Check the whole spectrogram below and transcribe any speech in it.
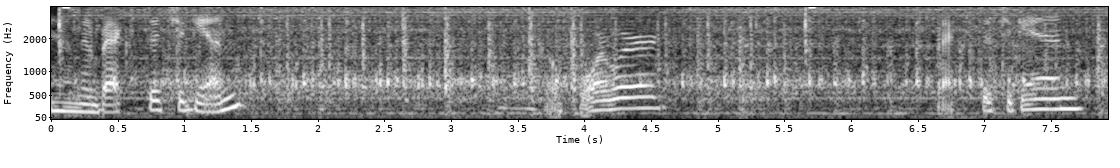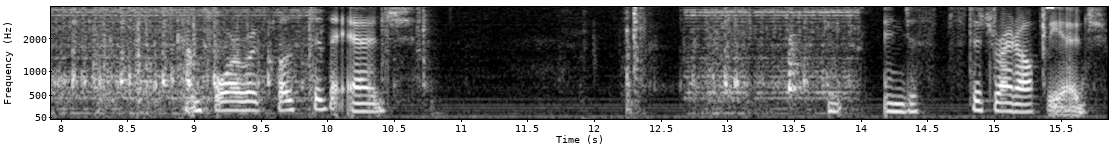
And then back stitch again. Go forward. Back stitch again. Come forward close to the edge. And just stitch right off the edge.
